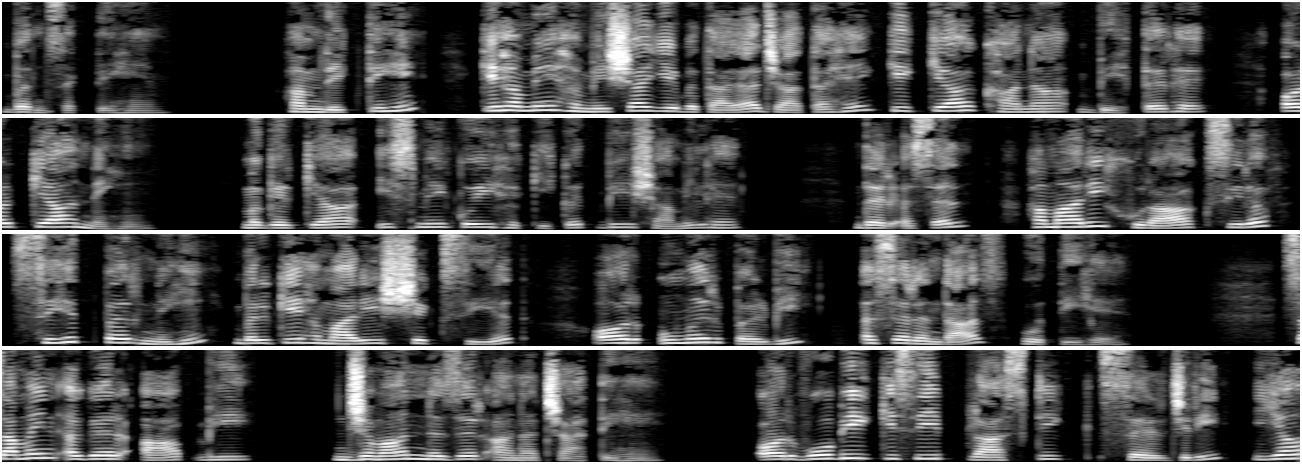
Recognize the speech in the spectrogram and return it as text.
بن سکتے ہیں۔ ہم دیکھتے ہیں کہ ہمیں ہمیشہ یہ بتایا جاتا ہے کہ کیا کھانا بہتر ہے اور کیا نہیں، مگر کیا اس میں کوئی حقیقت بھی شامل ہے؟ دراصل ہماری خوراک صرف صحت پر نہیں بلکہ ہماری شخصیت اور عمر پر بھی اثر انداز ہوتی ہے۔ سامعین، اگر آپ بھی جوان نظر آنا چاہتے ہیں اور وہ بھی کسی پلاسٹک سرجری یا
